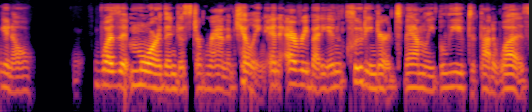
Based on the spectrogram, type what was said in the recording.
you know, was it more than just a random killing? And everybody, including Jared's family, believed that it was.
